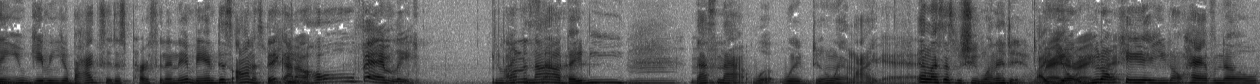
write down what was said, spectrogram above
then you giving your body to this person, and they're being dishonest They got you. a whole family. Like, nah, side. Mm-hmm. baby. That's mm-hmm. not what we're doing. Like, Yeah. unless that's what you want to do. Like, Right, you don't, right, you don't right. care. You don't have no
